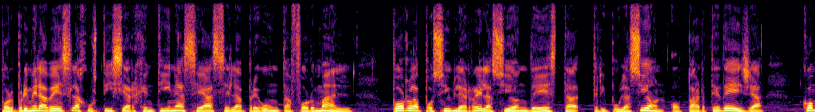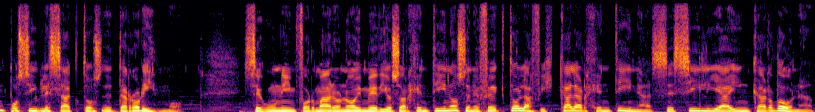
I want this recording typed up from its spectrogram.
Por primera vez la justicia argentina se hace la pregunta formal por la posible relación de esta tripulación o parte de ella con posibles actos de terrorismo. Según informaron hoy medios argentinos, en efecto, la fiscal argentina, Cecilia Incardona,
